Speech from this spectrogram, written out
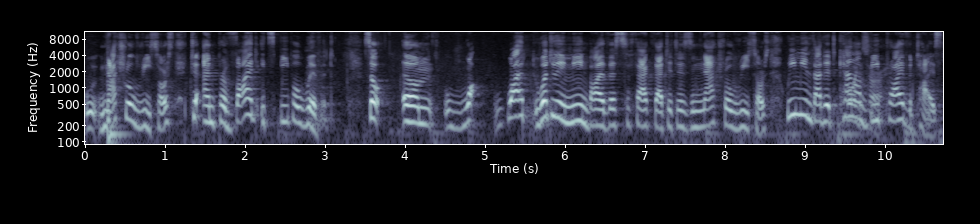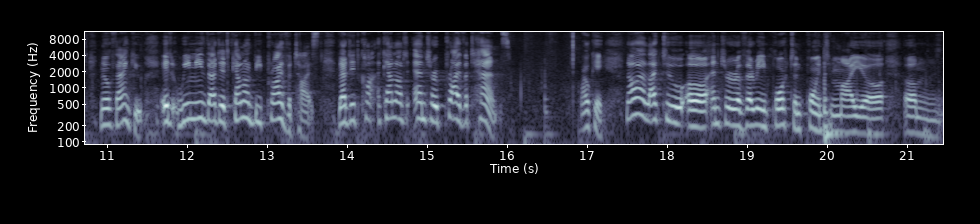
natural resource to and provide its people with it. So um, what what what do we mean by this fact that it is a natural resource? We mean that it cannot be privatized. No, thank you. It, we mean that it cannot be privatized. That it ca cannot enter private hands. Okay. Now I'd like to uh, enter a very important point in my. Uh, um,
